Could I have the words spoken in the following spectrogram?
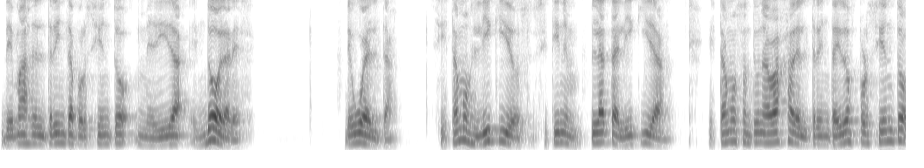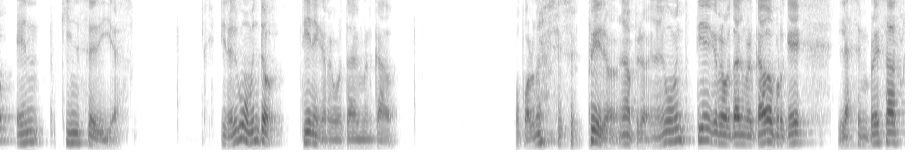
de más del 30% medida en dólares. De vuelta, si estamos líquidos, si tienen plata líquida, estamos ante una baja del 32% en 15 días. En algún momento tiene que rebotar el mercado o por lo menos eso espero, no, pero en algún momento tiene que rebotar el mercado porque las empresas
